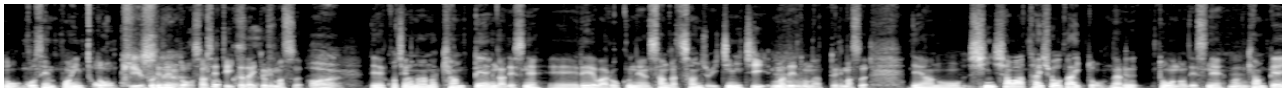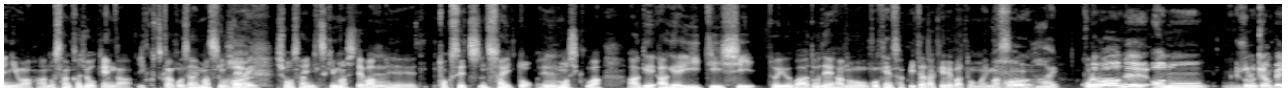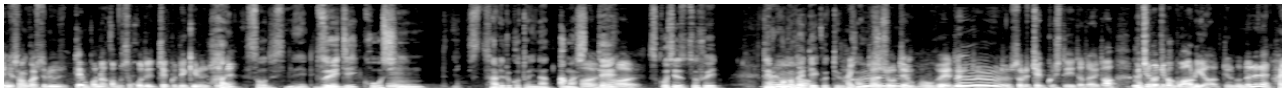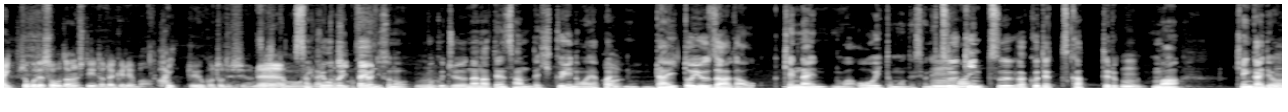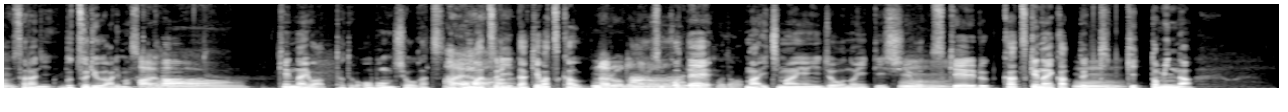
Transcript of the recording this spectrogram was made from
の5000ポイントプレゼントさせていただいております。はでこちらのあのキャンペーンがですね、えー令和6年3月31日までとなっております。であの新車は対象外となる等のですね、まあうん。キャンペーンにはあの参加条件がいくつかございますので、はい。詳細につきましては、うん。えー特設サイト、えーうん。もしくはあげあげ ETC というワードであのご検索いただければと思います。いはい。はい。これはねあのそのキャンペーンに参加してる店舗なんかもそこでチェックできるんですよね。はい、そうですね。随時更新されることになってまして、あはいはい。少しずつ増え店舗が増えていくという感じ。対象店舗も増えてるということでそれチェックしていただいてあうちの近くあるやっていうのでね、はい。そこで相談していただければ、はい。ということですよね。先ほど言ったようにそのうん。67.3で低いのはやっぱりはい。ライトユーザーが県内のは多いと思うんですよね、うん。通勤通学で使ってる、うん。まあ県外でうんはさらに物流ありますけど、はいあ県内は例えばお盆正月、はいはいはい。お祭りだけは使う。なるほどなるほそど。こでまあ、1万円以上の ETC をつけるかつけないかって、うん。ききっとみんな、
